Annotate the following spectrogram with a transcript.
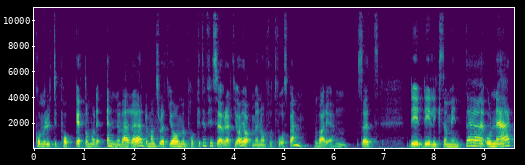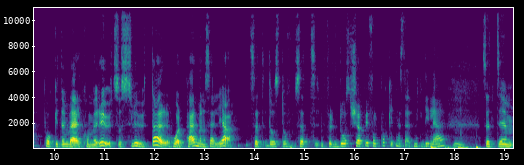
kommer ut i pocket, de har det ännu värre. De man tror att ja, men pocketen finns överallt. Ja, ja, men de får två spänn för varje. Så att det, det är liksom inte... Och när pocketen väl kommer ut så slutar hårdpärmen att sälja. Så att då, då, så att, för då köper ju folk pocketen istället, mycket billigare. Så att, ehm,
